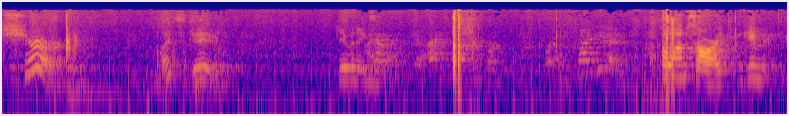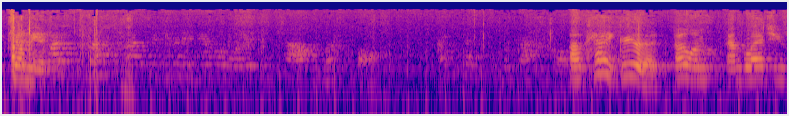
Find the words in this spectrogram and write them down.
Sure. Let's do. Give an example. Oh, I'm sorry. Give me. Tell me. It. Okay, good. Oh, I'm I'm glad you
